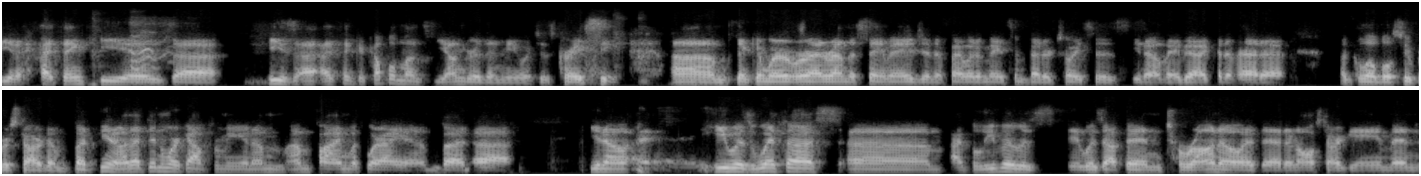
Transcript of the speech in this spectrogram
you know, I think he is. Uh, he's I think a couple months younger than me, which is crazy. Um, thinking we're we're at around the same age, and if I would have made some better choices, you know, maybe I could have had a a global superstardom. But you know that didn't work out for me, and I'm I'm fine with where I am. But uh, you know, he was with us. Um, I believe it was it was up in Toronto at, at an All Star game, and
